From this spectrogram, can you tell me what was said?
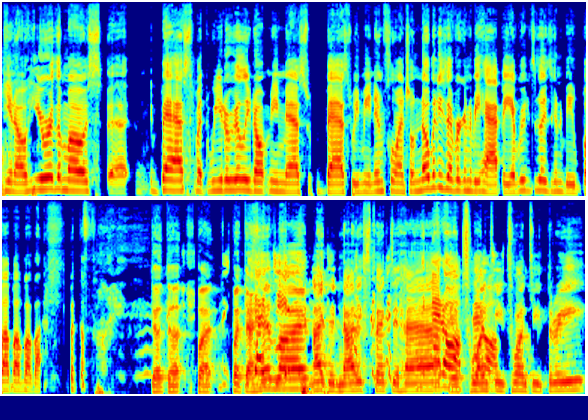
You know, here are the most uh, best, but we really don't mean best, best. We mean influential. Nobody's ever going to be happy. Everybody's going to be blah blah blah blah. But the The, the, but but the, the idea- headline I did not expect to have all, in at 2023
